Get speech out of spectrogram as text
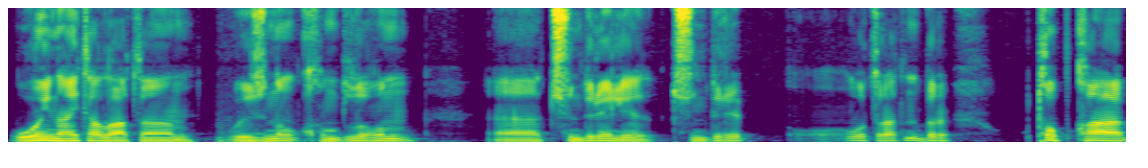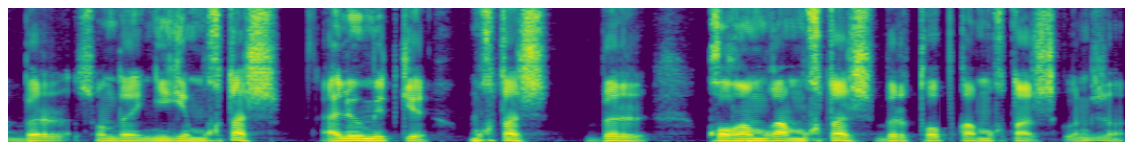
ойын айта алатын өзінің құндылығын ә, түсіндіре түсіндіріп отыратын бір топқа бір сондай неге мұқтаж әлеуметке мұқтаж бір қоғамға мұқтаж бір топқа мұқтаж көрдіңіз ба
